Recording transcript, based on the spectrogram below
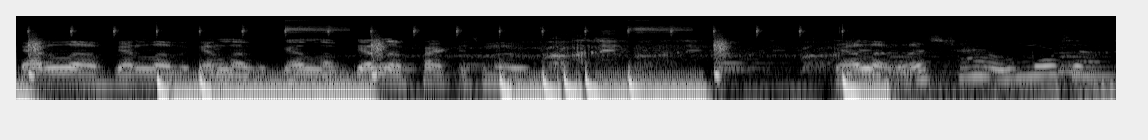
gotta love, gotta love it, gotta love it, gotta love, gotta love practice mode. Gotta love it. Let's try it one more time.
